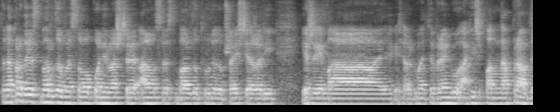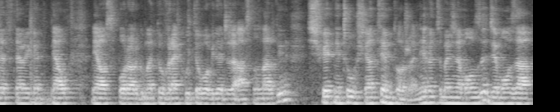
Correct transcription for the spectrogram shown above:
to naprawdę jest bardzo wesoło, ponieważ e, Alonso jest bardzo trudny do przejścia, jeżeli, jeżeli ma jakieś argumenty w ręku, a Hiszpan naprawdę w ten weekend miał, miał sporo argumentów w ręku i to było widać, że Aston Martin świetnie czuł się na tym torze. Nie wiem co będzie na Monzy, gdzie Monza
